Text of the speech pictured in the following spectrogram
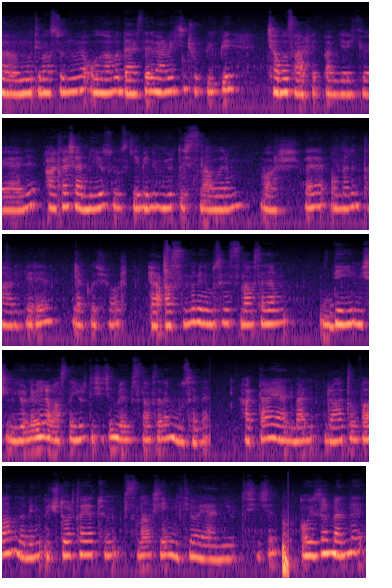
motivasyonumu ve odağımı derslere vermek için çok büyük bir çaba sarf etmem gerekiyor yani. Arkadaşlar biliyorsunuz ki benim yurt dışı sınavlarım var ve onların tarihleri yaklaşıyor. Ya aslında benim bu sene sınav senem değilmiş gibi görünebilir ama aslında yurt dışı için benim sınav senem bu sene. Hatta yani ben rahatım falan da benim 3-4 aya tüm sınav şeyim bitiyor yani yurt dışı için. O yüzden ben de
